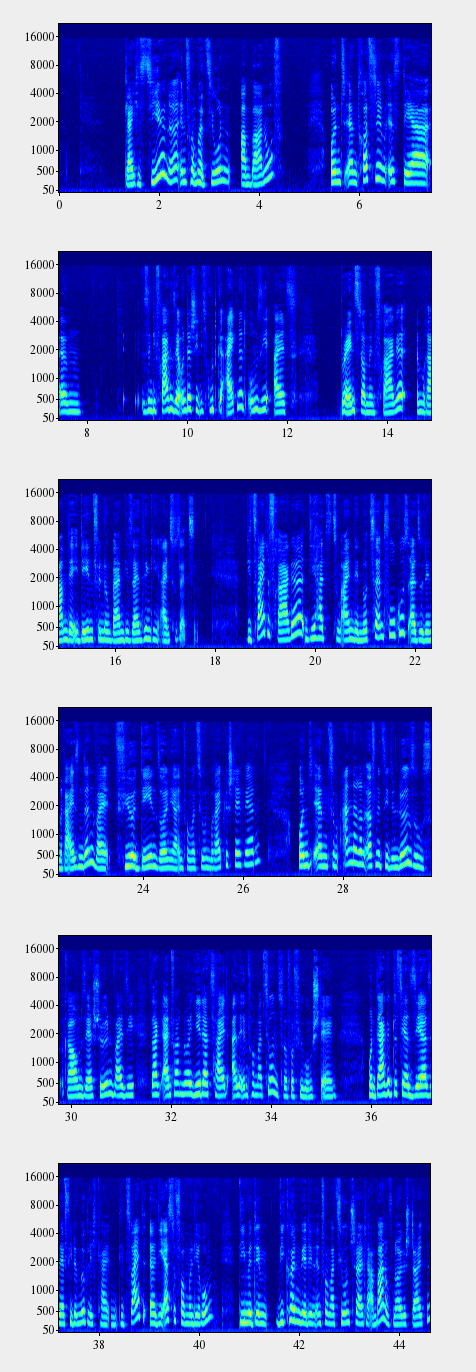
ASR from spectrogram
Gleiches Ziel, ne? Informationen am Bahnhof. Und ähm, trotzdem ist der, ähm, sind die Fragen sehr unterschiedlich gut geeignet, um sie als Brainstorming-Frage im Rahmen der Ideenfindung beim Design Thinking einzusetzen. Die zweite Frage, die hat zum einen den Nutzer im Fokus, also den Reisenden, weil für den sollen ja Informationen bereitgestellt werden. Und ähm, zum anderen öffnet sie den Lösungsraum sehr schön, weil sie sagt einfach nur jederzeit alle Informationen zur Verfügung stellen. Und da gibt es ja sehr, sehr viele Möglichkeiten. Die, zweite, äh, die erste Formulierung, die mit dem, wie können wir den Informationsschalter am Bahnhof neu gestalten,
